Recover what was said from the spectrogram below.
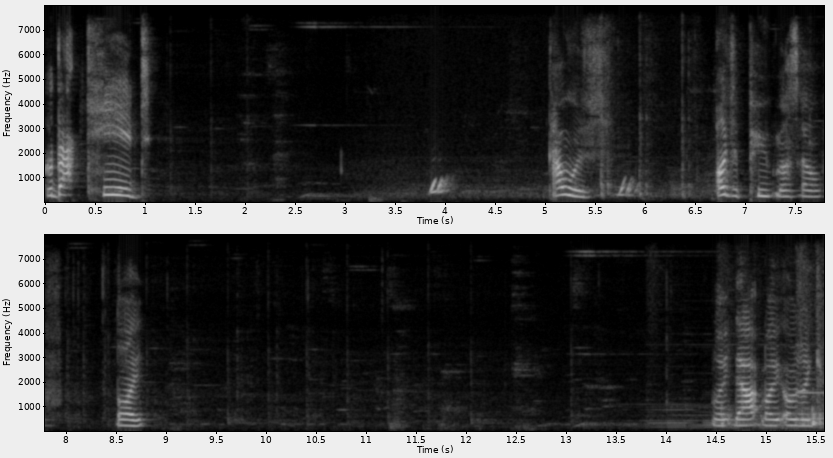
But that kid. That was... I just pooped myself. Like... Like that, like I was like...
